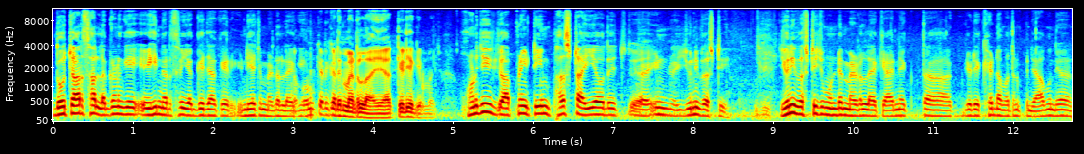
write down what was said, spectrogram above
2-4 ਸਾਲ ਲੱਗਣਗੇ ਇਹੀ ਨਰਸਰੀ ਅੱਗੇ ਜਾ ਕੇ ਇੰਡੀਆ ਚ ਮੈਡਲ ਲੈ ਗਈ। ਹੁਣ ਕਿਹੜੇ ਕਿਹੜੇ ਮੈਡਲ ਆਏ ਆ? ਕਿਹੜੀਆਂ ਗੇਮਾਂ 'ਚ? ਹੁਣ ਜੀ ਆਪਣੀ ਟੀਮ ਫਸਟ ਆਈ ਹੈ ਉਹਦੇ ਇਨ ਯੂਨੀਵਰਸਿਟੀ। ਯੂਨੀਵਰਸਿਟੀ ਚ ਮੁੰਡੇ ਮੈਡਲ ਲੈ ਕੇ ਆਏ ਨੇ। ਇੱਕ ਤਾਂ ਜਿਹੜੇ ਖੇਡਾਂ ਵਤਨ ਪੰਜਾਬ ਹੁੰਦੀਆਂ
